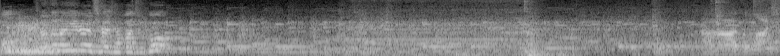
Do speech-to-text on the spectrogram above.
어? 겨드랑이를 잘 잡아주고? 아 너무 아쉽,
